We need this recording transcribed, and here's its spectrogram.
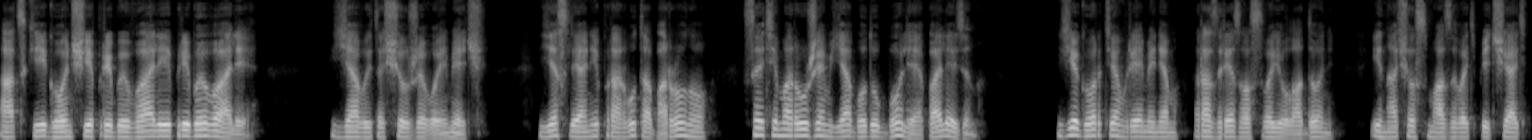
Адские гончие прибывали и прибывали. Я вытащил живой меч. Если они прорвут оборону, с этим оружием я буду более полезен. Егор тем временем разрезал свою ладонь и начал смазывать печать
